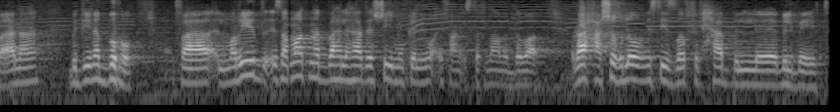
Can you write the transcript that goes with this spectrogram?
فأنا بدي نبهه. فالمريض إذا ما تنبه لهذا الشيء ممكن يوقف عن استخدام الدواء. راح على شغله ونسي ظرف الحب بال- بالبيت.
